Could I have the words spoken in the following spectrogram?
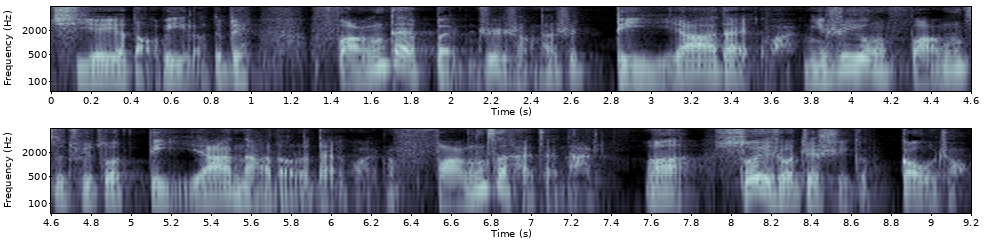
企业也倒闭了，对不对？房贷本质上它是抵押贷款，你是用房子去做抵押拿到的贷款，房子还在那里啊，所以说这是一个高招。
